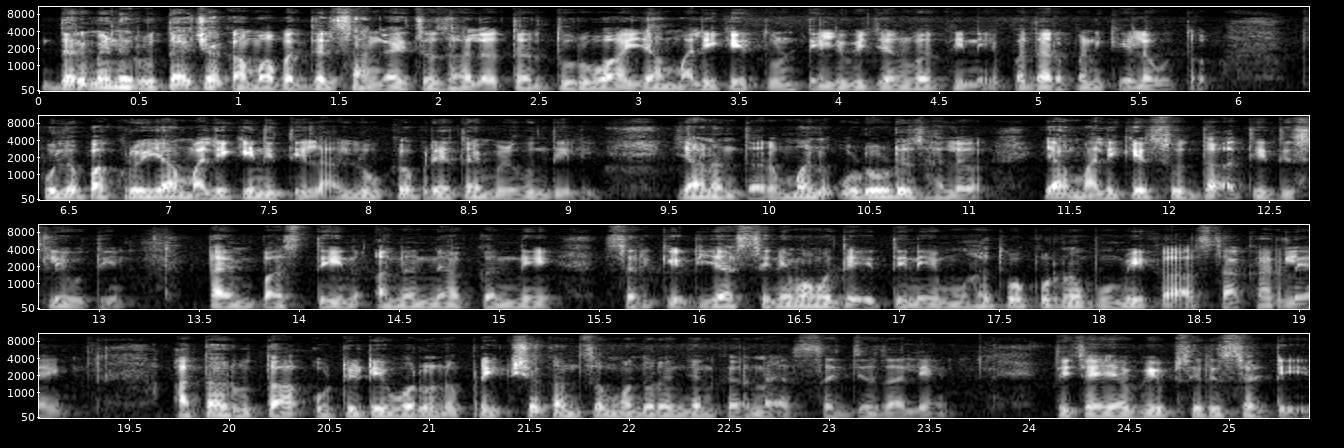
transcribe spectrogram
दरम्यान ऋताच्या कामाबद्दल सांगायचं झालं तर दुर्वा या मालिकेतून टेलिव्हिजनवर तिने पदार्पण केलं होतं. फुलपाखरू या मालिकेने तिला लोकप्रियता मिळवून दिली. यानंतर मन उडूड झालं. या मालिकेत सुद्धा ती दिसली होती. टाइमपास तीन अनन्या कन्ने सर्किट या सिनेमामध्ये तिने महत्त्वपूर्ण भूमिका साकारली आहे. आता ऋता ओ टी टीवरून प्रेक्षकांचं मनोरंजन करण्यास सज्ज झाली आहे. तिच्या या वेबसिरीजसाठी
